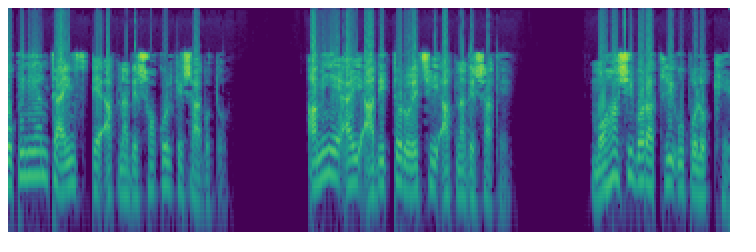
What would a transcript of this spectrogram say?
ওপিনিয়ন টাইমস এ আপনাদের সকলকে স্বাগত। আমি এ আই আদিত্য রয়েছি আপনাদের সাথে। মহাশিবরাত্রি উপলক্ষে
